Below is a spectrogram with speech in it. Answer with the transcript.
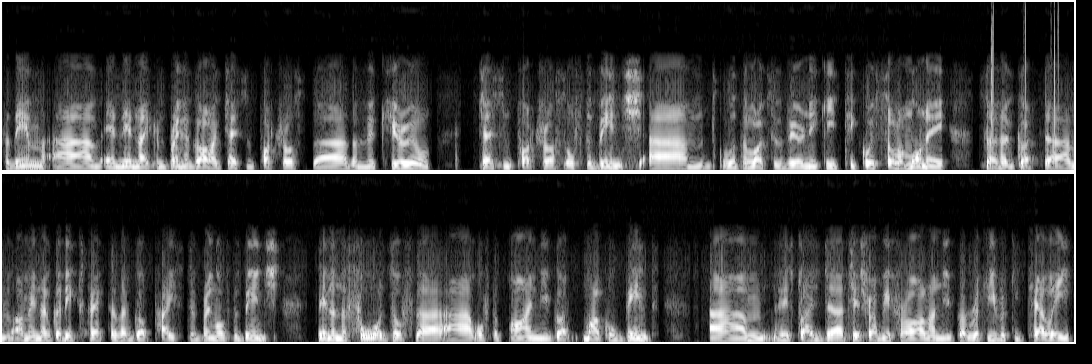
for them, um, and then they can bring a guy like Jason Potros, uh, the mercurial Jason Potros, off the bench um, with the likes of Vereniki Tikoisolomone. So they've got, um, I mean, they've got X factor, they've got pace to bring off the bench. Then in the forwards off the uh, off the pine, you've got Michael Bent, um, who's played uh, Test rugby for Ireland. You've got Ricky Riccitelli.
